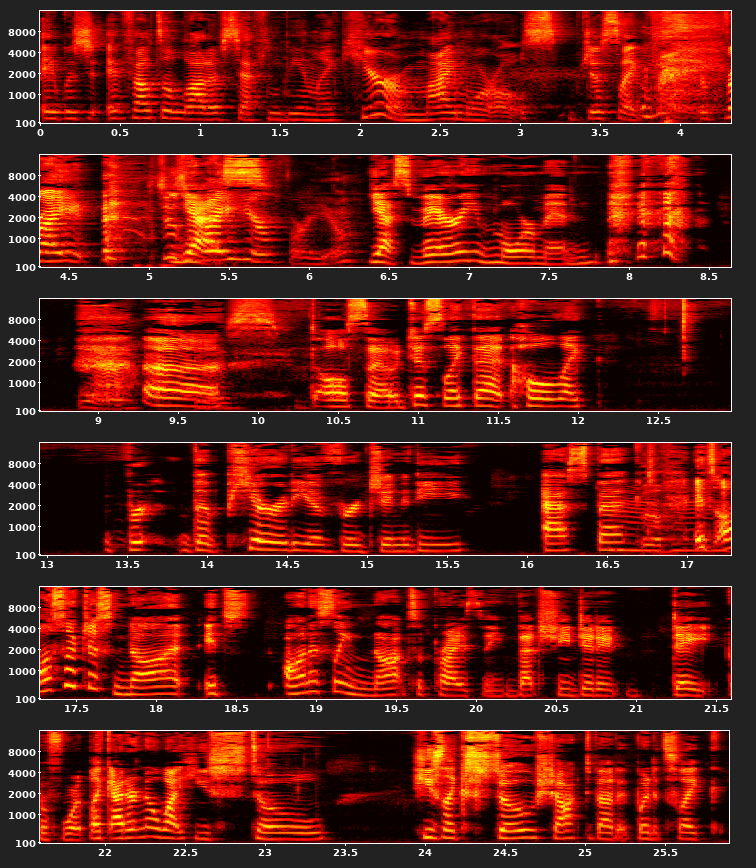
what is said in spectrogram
It was it felt a lot of stephenie being like here are my morals just like right just Yes. right here for you Yes, very Mormon. yeah uh, also, just like that whole like vir- the purity of virginity aspect. Mhm. It's also just not. It's honestly not surprising that she didn't date before. Like, I don't know why he's so. He's like so shocked about it, but it's like,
